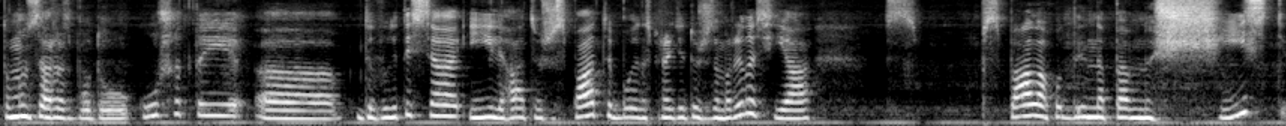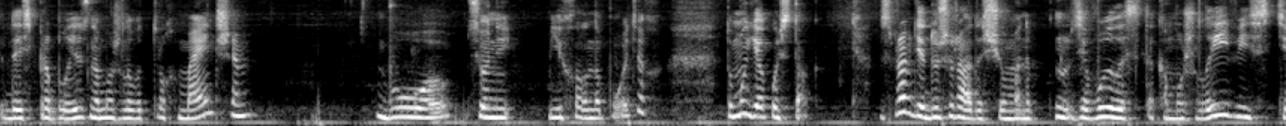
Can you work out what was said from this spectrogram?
Тому зараз буду кушати, дивитися і лягати вже спати, бо я насправді дуже заморилась. Я спала годин, напевно, 6, десь приблизно, можливо, трохи менше. Бо сьогодні їхала на потяг, тому якось так. Насправді я дуже рада, що в мене ну, з'явилася така можливість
